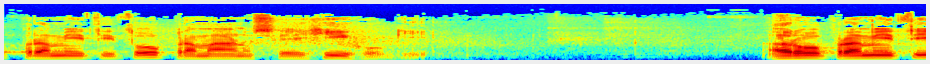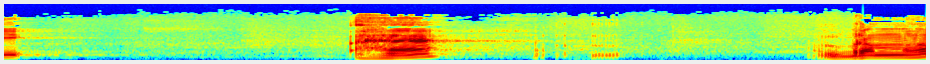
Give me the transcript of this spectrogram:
प्रमिति तो प्रमाण से ही होगी। और वो प्रमिति है ब्रह्म,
